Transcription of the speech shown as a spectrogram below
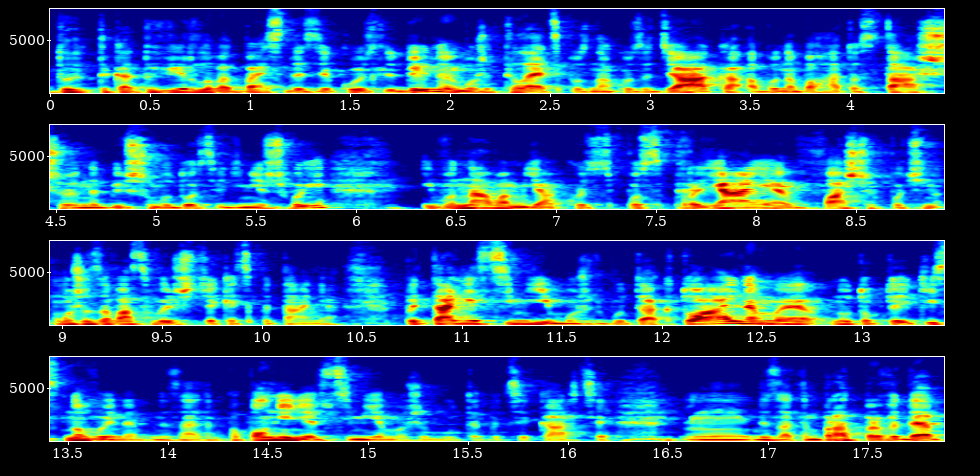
до, така довірлива бесіда з якоюсь людиною, може телець по знаку зодіака, або набагато старшою, на більшому досвіді, ніж ви, і вона вам якось посприяє в ваших починаннях, може за вас вирішить якесь питання. Питання сім'ї можуть бути актуальними, ну тобто якісь новини, не знаю, там поповнення в сім'ї може бути по цій карті. не знаю, там брат приведе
